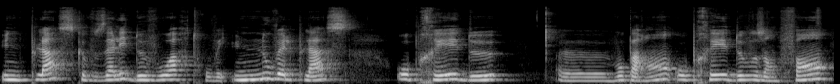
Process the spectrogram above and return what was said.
une place que vous allez devoir trouver, une nouvelle place auprès de euh, vos parents, auprès de vos enfants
